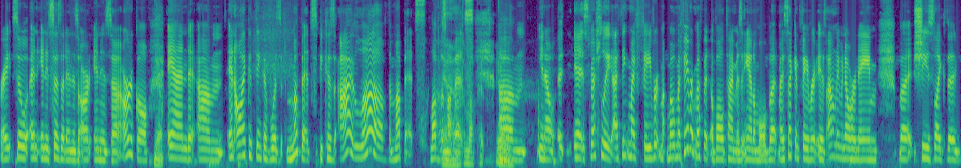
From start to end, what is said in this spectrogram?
right? So, and, and it says that in his art in his uh, article, Yeah. and um, and all I could think of was Muppets because I love the Muppets, love the Yeah, Muppets. The Muppets. Yeah. Um, you know, e- especially I think my favorite, well, my favorite Muppet of all time is Animal, but my second favorite is I don't even know her name, but she's like the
